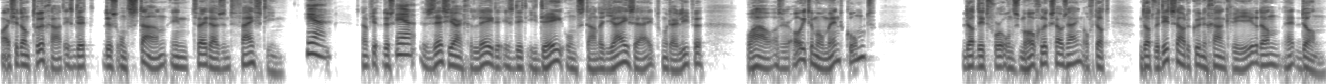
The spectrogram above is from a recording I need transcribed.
Maar als je dan teruggaat, is dit dus ontstaan in 2015. Ja. Snap je? Dus zes jaar geleden is dit idee ontstaan dat jij zei, toen we daar liepen... wauw, als er ooit een moment komt dat dit voor ons mogelijk zou zijn... of dat, dat we dit zouden kunnen gaan creëren, dan, hè, dan.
